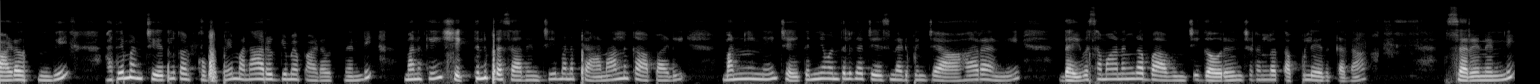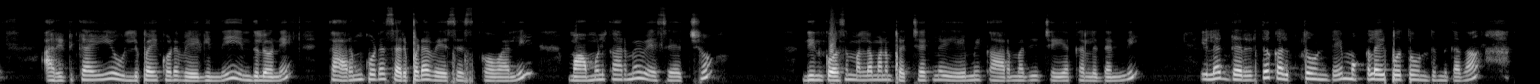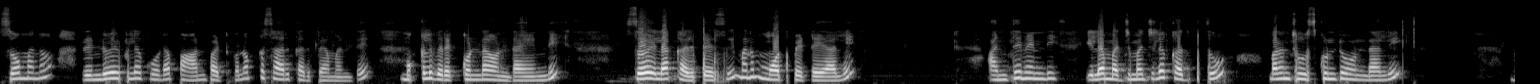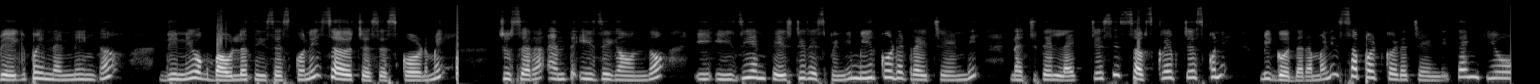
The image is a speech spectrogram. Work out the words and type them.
పాడవుతుంది. అదే మన చేతులు కడుక్కోపోతే మన ఆరోగ్యమే పాడవుతుందండి. మనకి శక్తిని ప్రసాదించి మన ప్రాణాలను కాపాడి మనల్ని చైతన్యవంతులుగా చేసి నడిపించే ఆహారాన్ని దైవ సమానంగా భావించి గౌరవించడంలో తప్పు లేదు కదా. సరేనండి. అరటికాయ ఉల్లిపాయ కూడా వేగింది. ఇందులోనే కారం కూడా సరిపడా వేసేసుకోవాలి. మామూలు కారమే వేసేయచ్చు. దీనికోసం మళ్ళీ మనం ప్రత్యేకంగా ఏమీ కారం అది చేయక్కర్లేదండి. ఇలా గరిటతో కలుపుతూ ఉంటే ముక్కలు అయిపోతూ ఉంటుంది కదా. సో మనం రెండు వైపులా కూడా పాన్ పట్టుకొని ఒక్కసారి కదిపామంటే ముక్కలు విరగకుండా ఉంటాయండి. సో ఇలా కలిపేసి మనం మూత పెట్టేయాలి. అంతేనండి. ఇలా మధ్య మధ్యలో కదుపుతూ మనం చూసుకుంటూ ఉండాలి. వేగిపోయిందండి ఇంకా. దీన్ని ఒక బౌల్లో తీసేసుకొని సర్వ్ చేసేసుకోవడమే. చూసారా? ఎంత ఈజీగా ఉందో. ఈ ఈజీ అండ్ టేస్టీ రెసిపీని మీరు కూడా ట్రై చేయండి. నచ్చితే లైక్ చేసి సబ్స్క్రైబ్ చేసుకొని మీ గోదారమ్మని సపోర్ట్ కూడా చేయండి. Thank you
